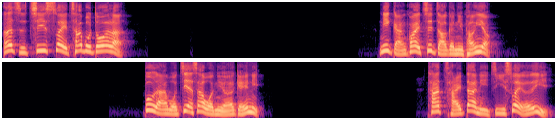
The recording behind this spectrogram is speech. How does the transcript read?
二十七岁差不多了，你赶快去找个女朋友，不然我介绍我女儿给你。她才大你几岁而已。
